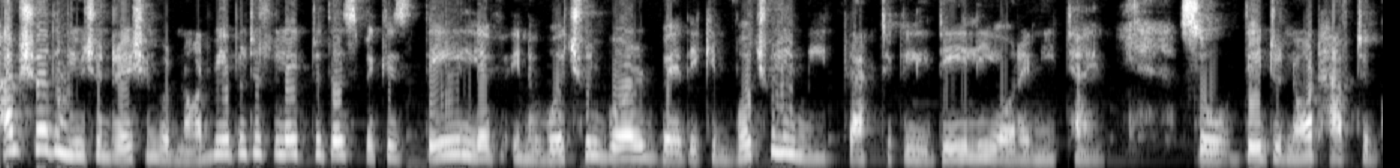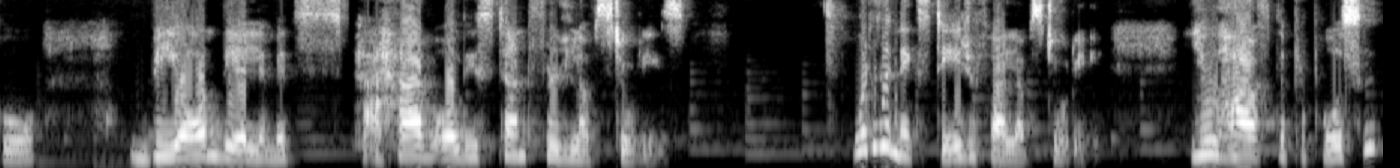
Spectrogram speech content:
I'm sure the new generation would not be able to relate to this because they live in a virtual world where they can virtually meet practically daily or anytime. So they do not have to go beyond their limits, have all these stunt filled love stories. What is the next stage of our love story? You have the proposal,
